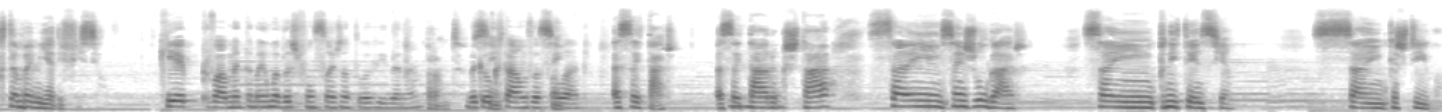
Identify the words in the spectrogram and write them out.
que também me é difícil. Que é provavelmente também uma das funções na tua vida, não? é? Pronto. Daquilo sim, que estávamos a sim. falar. Aceitar. Aceitar o que está sem, sem julgar, sem penitência, sem castigo.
